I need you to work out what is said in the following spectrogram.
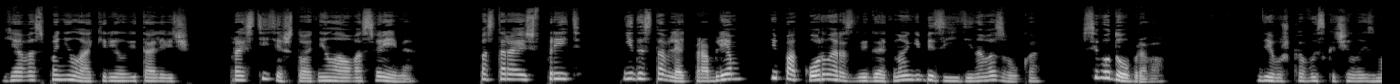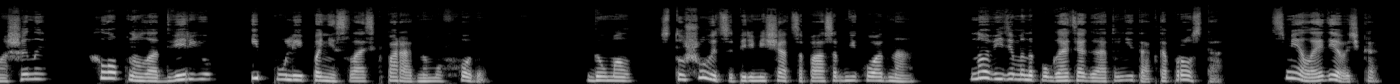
Я вас поняла, Кирилл Витальевич. Простите, что отняла у вас время. Постараюсь впредь не доставлять проблем и покорно раздвигать ноги без единого звука. Всего доброго. Девушка выскочила из машины, хлопнула дверью и пулей понеслась к парадному входу. Думал, стушуется перемещаться по особняку одна, но, видимо, напугать Агату не так-то просто. Смелая девочка.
